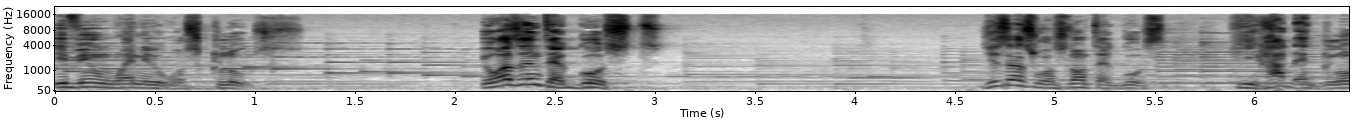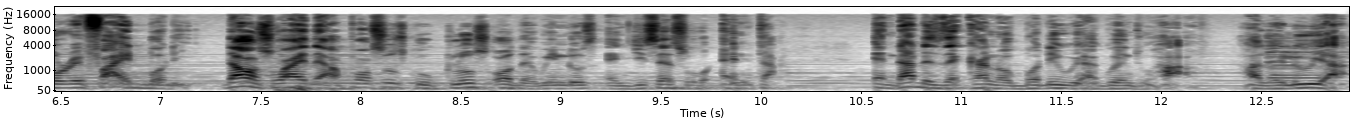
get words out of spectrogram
even when it was closed. It wasn't a ghost. Jesus was not a ghost. He had a glorified body. That was why the apostles could close all the windows and Jesus will enter. And that is the kind of body we are going to have. Hallelujah.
